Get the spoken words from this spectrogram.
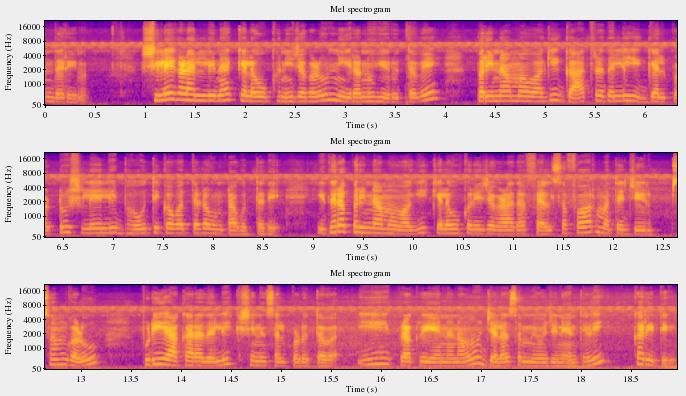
ಎಂದರೇನು? ಶಿಲೆಗಳಲ್ಲಿನ ಕೆಲವು ಖನಿಜಗಳು ನೀರನ್ನು ಹೀರುತ್ತವೆ. ಪರಿಣಾಮವಾಗಿ ಗಾತ್ರದಲ್ಲಿ ಹಿಗ್ಗಲ್ಪಟ್ಟು ಶಿಲೆಯಲ್ಲಿ ಭೌತಿಕ ಒತ್ತಡ ಉಂಟಾಗುತ್ತದೆ. ಇದರ ಪರಿಣಾಮವಾಗಿ ಕೆಲವು ಖನಿಜಗಳಾದ ಫೆಲ್ಸಫಾರ್ ಮತ್ತು ಜಿಪ್ಸಮ್ಗಳು ಪುಡಿ ಆಕಾರದಲ್ಲಿ ಕ್ಷೀಣಿಸಲ್ಪಡುತ್ತವೆ. ಈ ಪ್ರಕ್ರಿಯೆಯನ್ನು ನಾವು ಜಲ ಸಂಯೋಜನೆ ಅಂತೇಳಿ ಕರಿತೀವಿ.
